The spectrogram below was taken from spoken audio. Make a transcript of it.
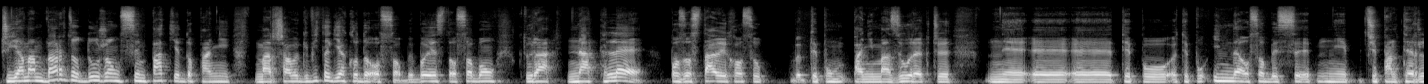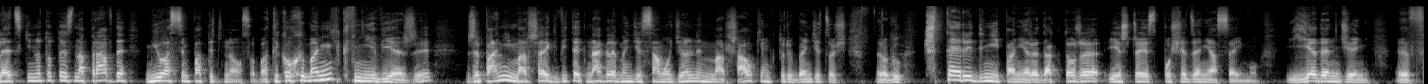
Czy ja mam bardzo dużą sympatię do pani marszałek Witek jako do osoby, bo jest osobą, która na tle pozostałych osób typu pani Mazurek, czy typu, typu inne osoby, czy pan Terlecki, no to to jest naprawdę miła, sympatyczna osoba. Tylko chyba nikt nie wierzy, że pani marszałek Witek nagle będzie samodzielnym marszałkiem, który będzie coś robił. Cztery dni, panie redaktorze, jeszcze jest posiedzenia Sejmu. Jeden dzień w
